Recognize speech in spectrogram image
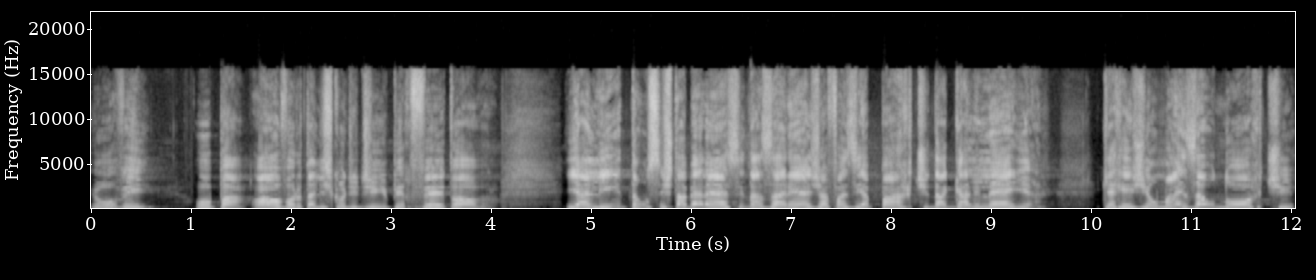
Eu ouvi. Opa, Álvaro está ali escondidinho. Perfeito, Álvaro. E ali então se estabelece. Nazaré já fazia parte da Galileia, que é a região mais ao norte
